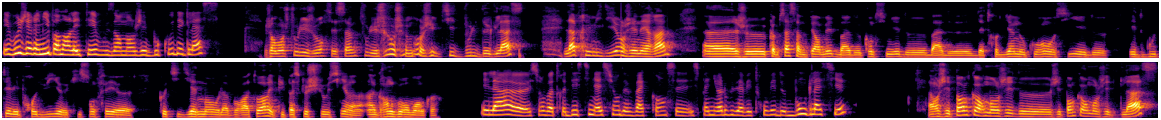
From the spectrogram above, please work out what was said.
Et vous, Jérémy, pendant l'été, vous en mangez beaucoup des glaces? J'en mange tous les jours, c'est simple. Tous les jours, je mange une petite boule de glace. L'après-midi, en général, euh, je, comme ça, ça me permet bah, de continuer de, bah, d'être bien au courant aussi et de, et de goûter les produits euh, qui sont faits euh, quotidiennement au laboratoire. Et puis parce que je suis aussi un, grand gourmand, quoi. Et là, sur votre destination de vacances espagnole, vous avez trouvé de bons glaciers? Alors, j'ai pas encore mangé de, j'ai pas encore mangé de glace.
